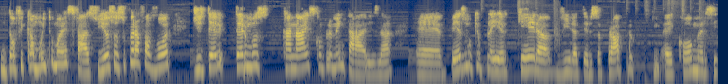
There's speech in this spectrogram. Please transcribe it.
então fica muito mais fácil. E eu sou super a favor de ter termos canais complementares, né? É, mesmo que o player queira vir a ter o seu próprio e-commerce,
